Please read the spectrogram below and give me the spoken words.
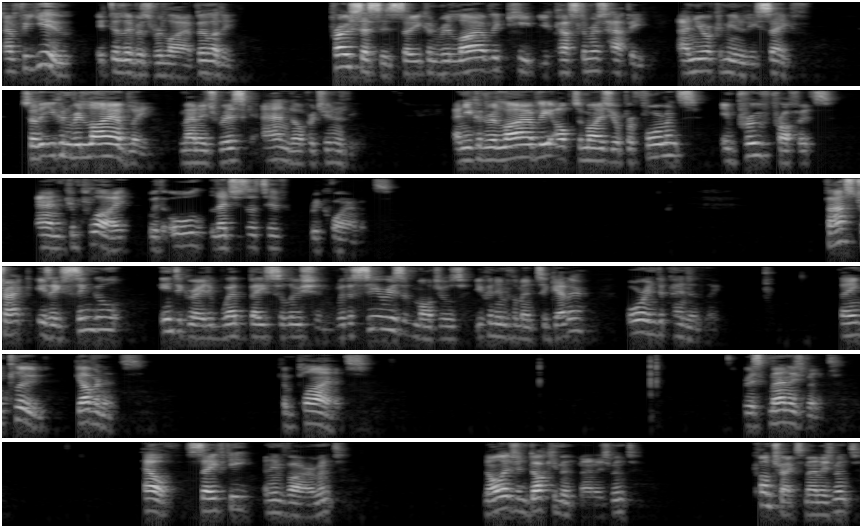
And for you, it delivers reliability. Processes so you can reliably keep your customers happy and your community safe. So that you can reliably manage risk and opportunity. And you can reliably optimize your performance, improve profits, and comply with all legislative requirements. Fast Track is a single integrated web-based solution with a series of modules you can implement together or independently. They include governance, compliance, risk management, health, safety and environment, knowledge and document management, contracts management,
